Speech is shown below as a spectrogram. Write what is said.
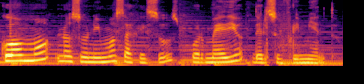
cómo nos unimos a Jesús por medio del sufrimiento.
